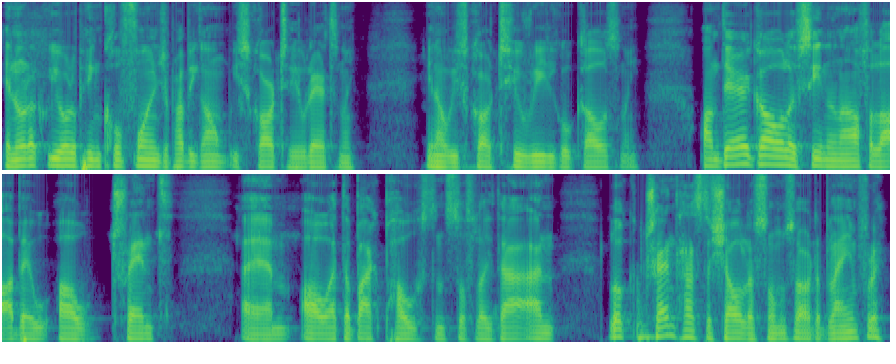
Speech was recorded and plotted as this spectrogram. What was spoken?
In other European Cup finals, you're probably going, we scored two there tonight. You know, we've scored two really good goals tonight. On their goal, I've seen an awful lot about, oh, Trent, um, oh, at the back post and stuff like that. And look, Trent has to shoulder some sort of blame for it.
